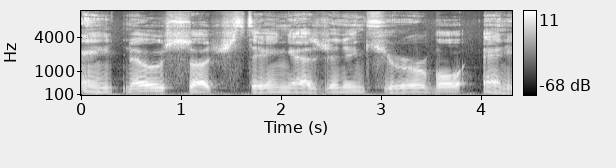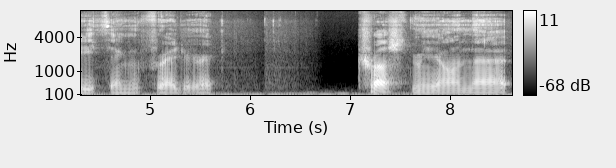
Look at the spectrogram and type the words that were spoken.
Ain't no such thing as an incurable anything, Frederick. Trust me on that.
